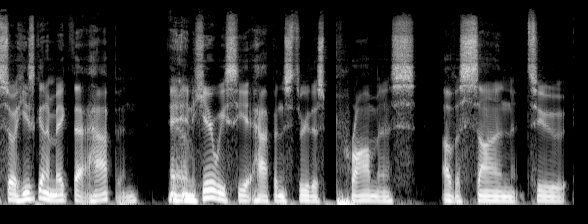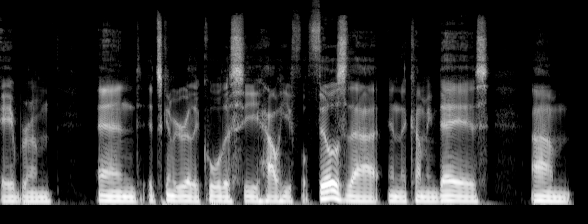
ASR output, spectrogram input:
so he's going to make that happen. And, yeah. and here we see it happens through this promise of a son to Abram. And it's going to be really cool to see how he fulfills that in the coming days. Um,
